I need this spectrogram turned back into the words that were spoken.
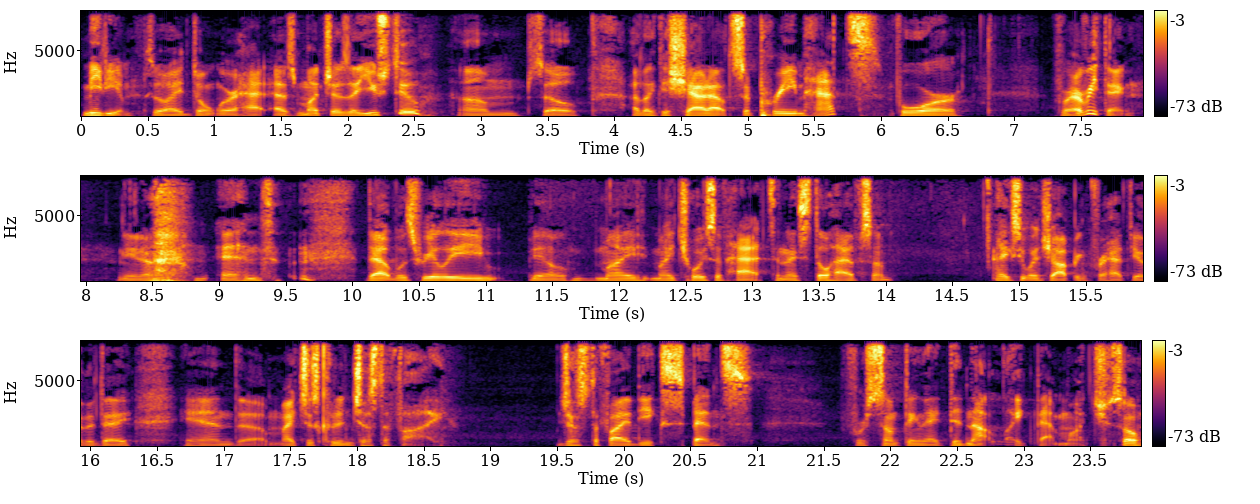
medium, so I don't wear a hat as much as I used to. Um, so I'd like to shout out Supreme Hats for for everything you know, and that was really you know my my choice of hats, and I still have some. I actually went shopping for a hat the other day, and um, I just couldn't justify justify the expense for something that I did not like that much. So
